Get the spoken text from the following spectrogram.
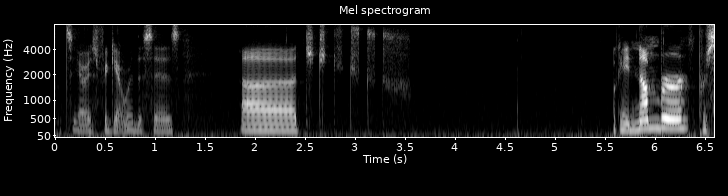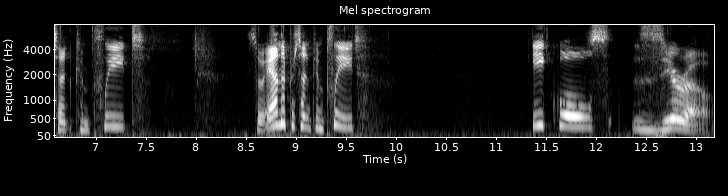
let's see, I always forget where this is. Uh, okay, number, percent complete. So, and the percent complete equals zero.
